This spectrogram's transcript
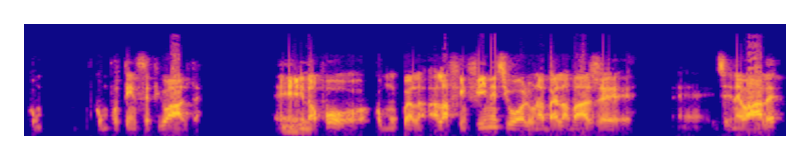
con, con potenze più alte. E mm. dopo comunque alla, alla, fin fine ci vuole una bella base eh, generale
